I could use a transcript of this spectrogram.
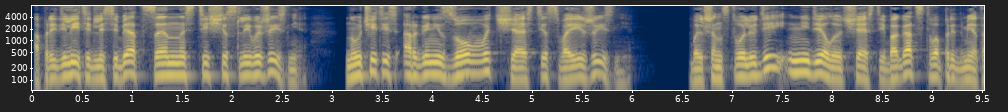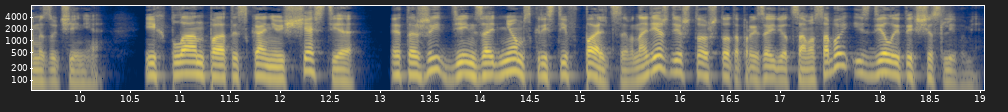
Определите для себя ценности счастливой жизни. Научитесь организовывать счастье своей жизни. Большинство людей не делают счастье и богатство предметом изучения. Их план по отысканию счастья это жить день за днем, скрестив пальцы, в надежде, что что-то произойдет само собой и сделает их счастливыми.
